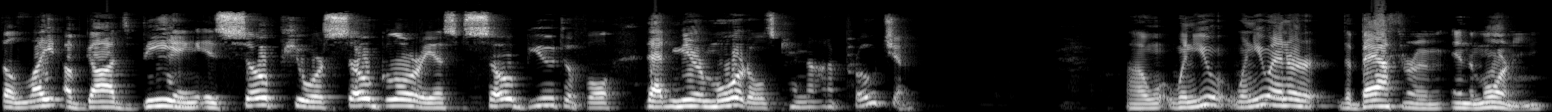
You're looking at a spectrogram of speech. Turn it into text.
The light of God's being is so pure, so glorious, so beautiful that mere mortals cannot approach him. Uh, when, you, when you enter the bathroom in the morning,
